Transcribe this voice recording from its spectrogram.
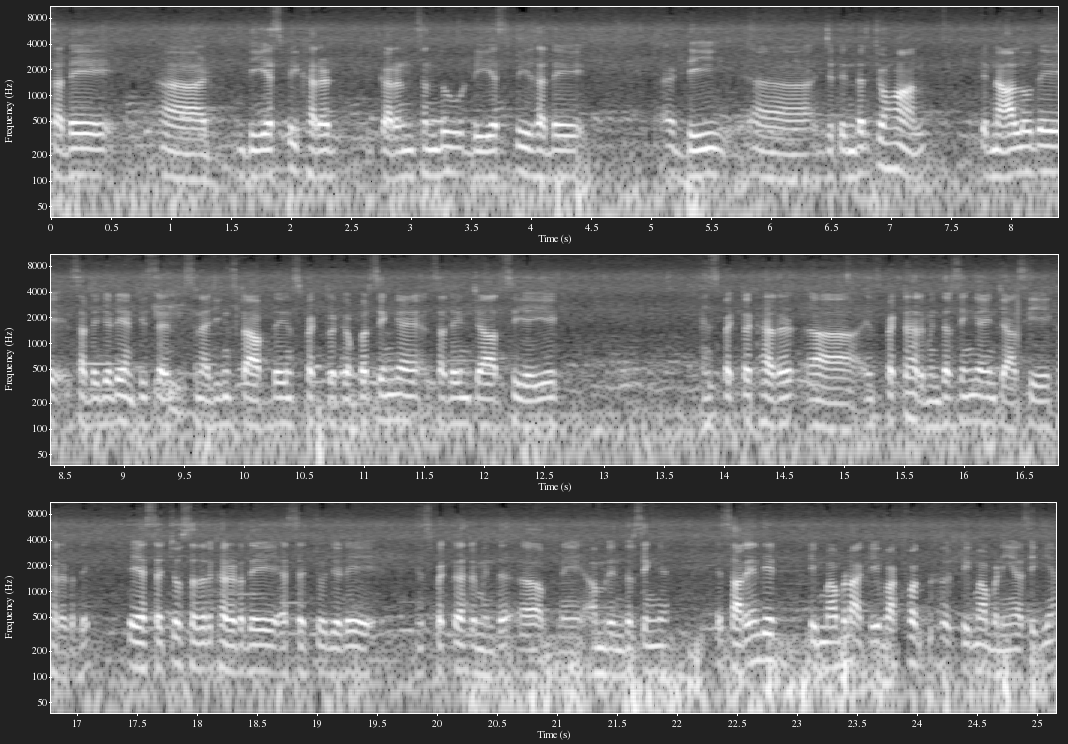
ਸਾਡੇ ਡੀਐਸਪੀ ਖਰੜ ਕਰਨ ਸੰਧੂ ਡੀਐਸਪੀ ਸਾਡੇ ਡੀ ਜਤਿੰਦਰ ਚੌਹਾਨ ਤੇ ਨਾਲ ਉਹਦੇ ਸਾਡੇ ਜਿਹੜੇ ਐਂਟੀ ਸਨੈਚਿੰਗ ਸਟਾਫ ਦੇ ਇੰਸਪੈਕਟਰ ਗੱਬਰ ਸਿੰਘ ਹੈ ਸਾਡੇ incharge CIA inspector Kharar inspector Harminder Singh ਹੈ ਇੰਚਾਰਜ ਸੀਏ ਖਰੜ ਦੇ। ਤੇ ਐਸਐਚਓ ਸਦਰ ਖਰੜ ਦੇ ਐਸਐਚਓ ਜਿਹੜੇ ਇੰਸਪੈਕਟਰ ਹਰਮਿੰਦਰ ਆਪਣੇ ਅਮਰਿੰਦਰ ਸਿੰਘ ਹੈ। ਇਹ ਸਾਰਿਆਂ ਦੀਆਂ ਟੀਮਾਂ ਬਣਾ ਕੇ ਵੱਖ-ਵੱਖ ਟੀਮਾਂ ਬਣੀਆਂ ਸੀਗੀਆਂ।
